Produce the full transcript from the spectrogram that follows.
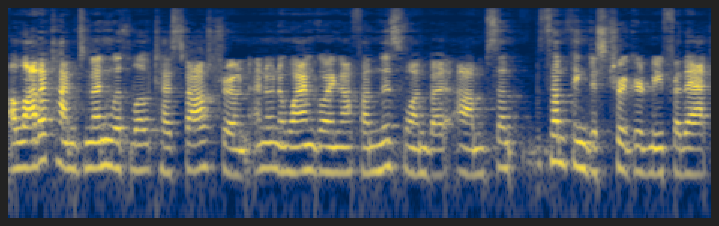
A lot of times, men with low testosterone, I don't know why I'm going off on this one, but um, some, something just triggered me for that.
